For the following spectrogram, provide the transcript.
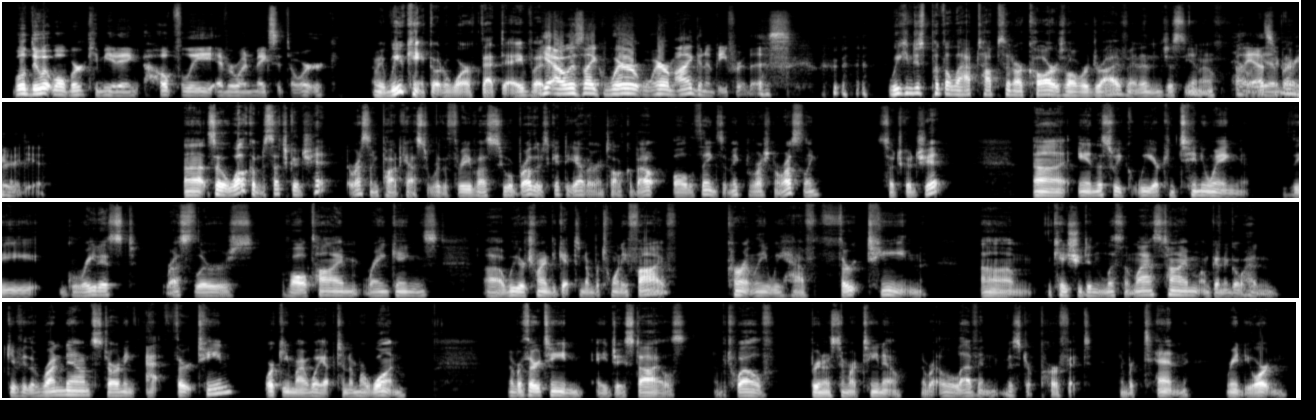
We'll do it while we're commuting. Hopefully, everyone makes it to work. I mean, we can't go to work that day, but yeah, I was like, where where am I gonna be for this? we can just put the laptops in our cars while we're driving and just you know. oh yeah, that's yeah, a great brother. idea. Uh, so, welcome to Such Good Shit, a wrestling podcast where the three of us who are brothers get together and talk about all the things that make professional wrestling such good shit. Uh, and this week we are continuing the greatest wrestlers of all time rankings. Uh, we are trying to get to number 25. Currently, we have 13. Um, in case you didn't listen last time, I'm going to go ahead and give you the rundown starting at 13, working my way up to number one. Number 13, AJ Styles. Number 12, Bruno Sammartino. Number 11, Mr. Perfect. Number 10, Randy Orton.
